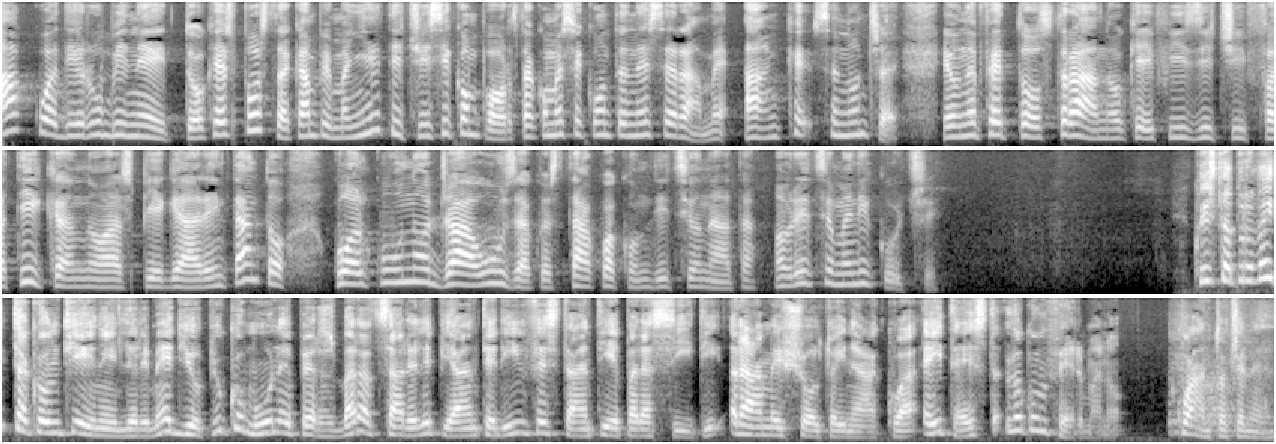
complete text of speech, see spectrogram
Acqua di rubinetto che esposta a campi magnetici si comporta come se contenesse rame, anche se non c'è. È un effetto strano che i fisici faticano a spiegare. Intanto qualcuno già usa quest'acqua condizionata. Maurizio Menicucci. Questa provetta contiene il rimedio più comune per sbarazzare le piante di infestanti e parassiti, rame sciolto in acqua, e i test lo confermano. Quanto ce n'è?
